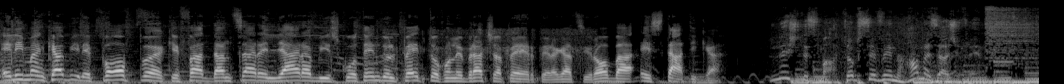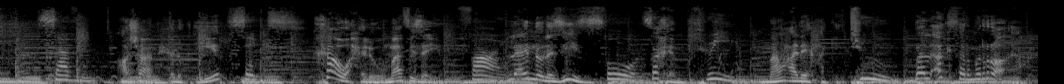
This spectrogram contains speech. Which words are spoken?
E l'immancabile pop che fa danzare gli arabi scuotendo il petto con le braccia aperte, ragazzi, roba estatica. ليش تسمع توب 7 على مزاج اف ام 7 عشان حلو كتير 6 خاوة حلو ما في زيه 5 لانه لذيذ 4 فخم 3 ما عليه حكي 2 بل اكثر من رائع والسبب الاول عشان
